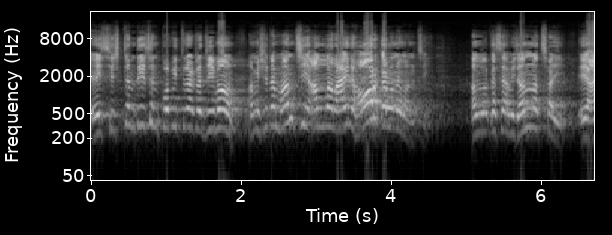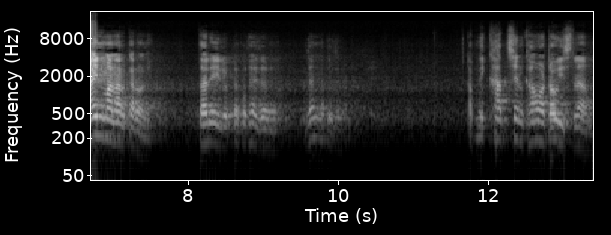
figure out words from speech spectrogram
এই সিস্টেম দিয়েছেন পবিত্র একটা জীবন। আমি সেটা মানছি, আল্লাহর আইন হওয়ার কারণে মানছি। আল্লাহর কাছে আমি জান্নাত চাই এই আইন মানার কারণে। তাহলে এই লোকটা কোথায় যাবে? জান্নাতে যাবে। আপনি খাচ্ছেন, খাওয়াটাও ইসলাম।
